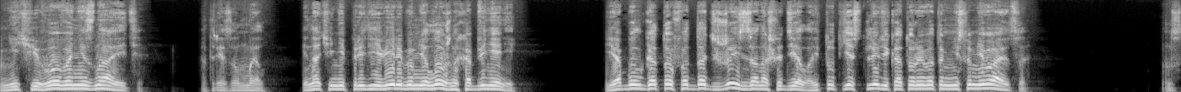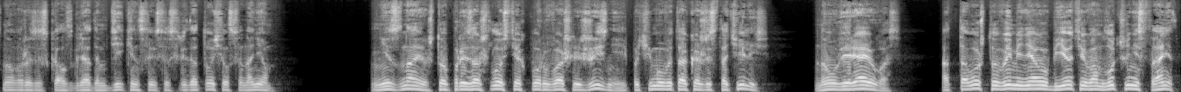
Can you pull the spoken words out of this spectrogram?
«Ничего вы не знаете!» — отрезал Мел иначе не предъявили бы мне ложных обвинений. Я был готов отдать жизнь за наше дело, и тут есть люди, которые в этом не сомневаются». Он снова разыскал взглядом Диккенса и сосредоточился на нем. «Не знаю, что произошло с тех пор в вашей жизни и почему вы так ожесточились, но, уверяю вас, от того, что вы меня убьете, вам лучше не станет».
